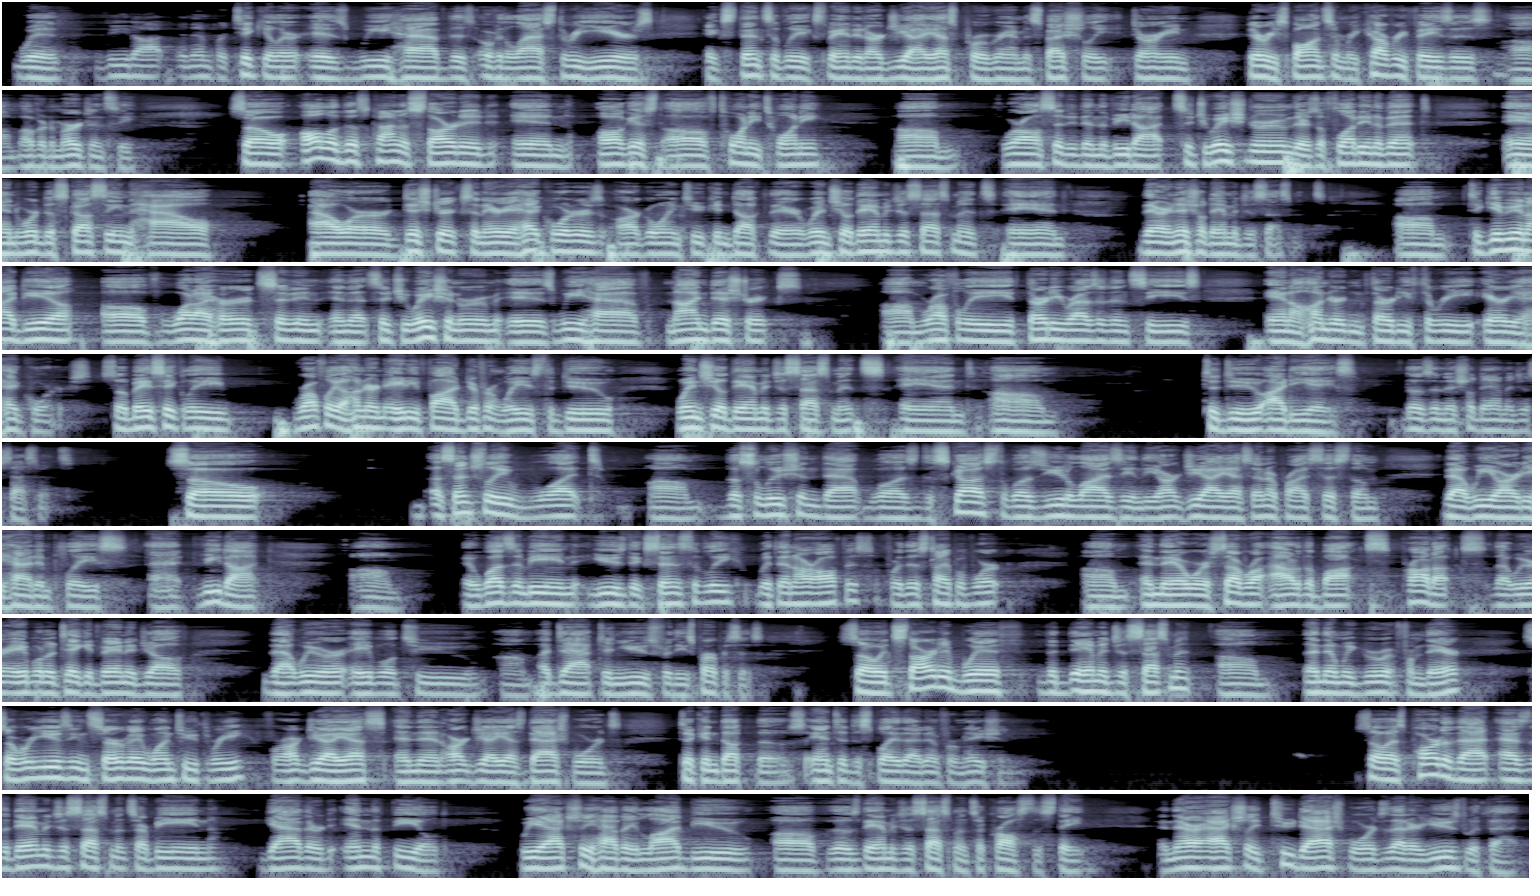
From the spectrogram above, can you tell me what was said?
with VDOT and in particular is we have this over the last three years extensively expanded our GIS program, especially during their response and recovery phases um, of an emergency. So all of this kind of started in August of 2020. Um, we're all sitting in the VDOT situation room. There's a flooding event, and we're discussing how our districts and area headquarters are going to conduct their windshield damage assessments and their initial damage assessments. Um, to give you an idea of what I heard sitting in that situation room is we have nine districts um, roughly 30 residencies and 133 area headquarters. So basically, roughly 185 different ways to do windshield damage assessments and um, to do IDAs, those initial damage assessments. So essentially, what um, the solution that was discussed was utilizing the ArcGIS enterprise system that we already had in place at VDOT um, it wasn't being used extensively within our office for this type of work. Um, and there were several out of the box products that we were able to take advantage of that we were able to um, adapt and use for these purposes. So it started with the damage assessment, um, and then we grew it from there. So we're using Survey 123 for ArcGIS and then ArcGIS dashboards to conduct those and to display that information. So, as part of that, as the damage assessments are being gathered in the field, we actually have a live view of those damage assessments across the state. And there are actually two dashboards that are used with that.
